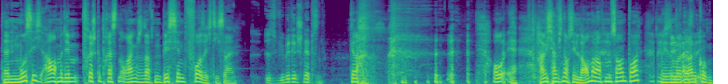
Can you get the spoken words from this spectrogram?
dann muss ich auch mit dem frisch gepressten Orangensaft ein bisschen vorsichtig sein. Ist wie mit den Schnäpsen. Genau. oh, äh, habe ich, hab ich noch den Laumann auf dem Soundboard? Muss ich jetzt mal gerade nicht. gucken.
